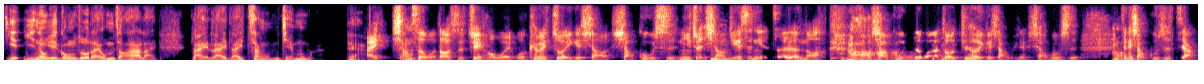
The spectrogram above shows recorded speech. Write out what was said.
业银融业工作的，我们找他来来来来上我们节目嘛。对啊，哎，想死我倒是最后我我可不可以做一个小小故事？你最小节是你的责任哦。好，小故事我要做最后一个小小故事。这个小故事这样，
